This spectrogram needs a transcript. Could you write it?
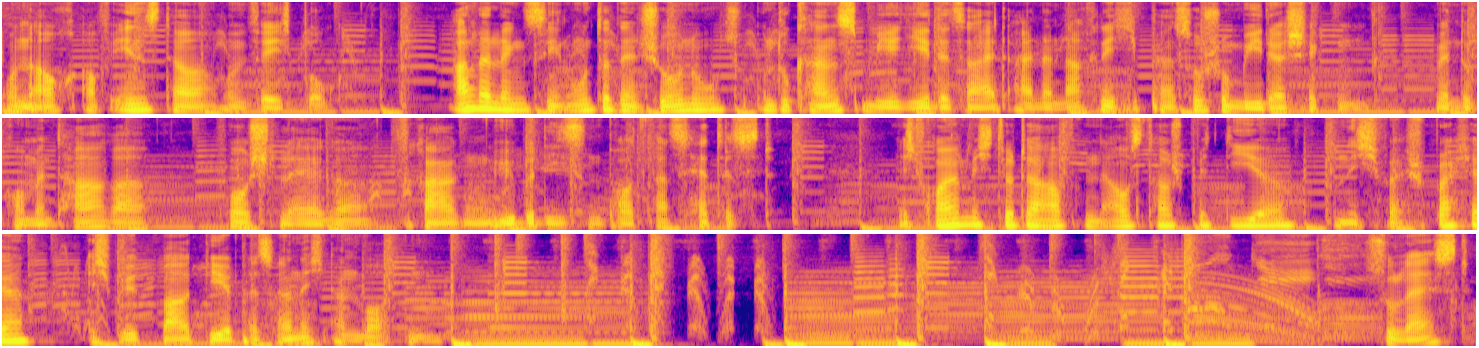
und auch auf Insta und Facebook. Alle Links sind unter den Shownotes und du kannst mir jederzeit eine Nachricht per Social Media schicken, wenn du Kommentare, Vorschläge, Fragen über diesen Podcast hättest. Ich freue mich total auf den Austausch mit dir und ich verspreche, ich werde bald dir persönlich antworten. Zuletzt,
